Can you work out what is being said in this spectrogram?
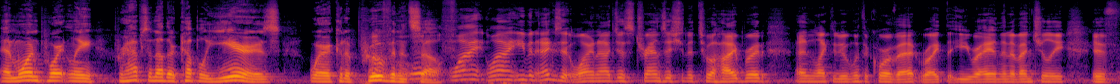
And more importantly, perhaps another couple years where it could have proven Well, itself. Why? Why even exit? Why not just transition it to a hybrid and like they do with the Corvette, right? The E-Ray, and then eventually, if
